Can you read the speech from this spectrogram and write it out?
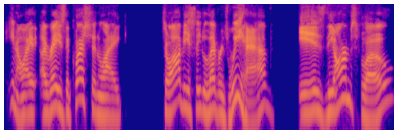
you know, I I raised the question like, so obviously the leverage we have is the arms flow.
